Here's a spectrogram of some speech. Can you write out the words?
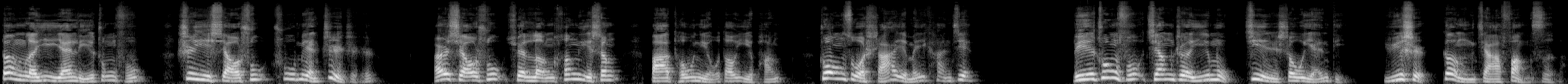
瞪了一眼李忠福，示意小叔出面制止。而小叔却冷哼一声，把头扭到一旁，装作啥也没看见。李忠福将这一幕尽收眼底，于是更加放肆了，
